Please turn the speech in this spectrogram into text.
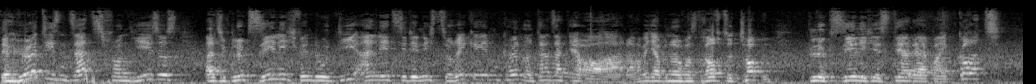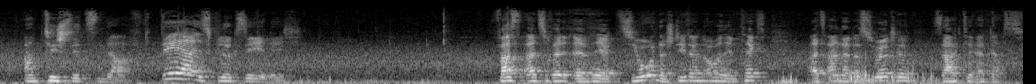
der hört diesen Satz von Jesus, also glückselig, wenn du die einlädst, die dir nicht zurückgeben können, und dann sagt er, oh, da habe ich aber noch was drauf zu toppen. Glückselig ist der, der bei Gott am Tisch sitzen darf. Der ist glückselig. Fast als Re äh, Reaktion, das steht dann auch in dem Text, als Anna das hörte, sagte er das.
